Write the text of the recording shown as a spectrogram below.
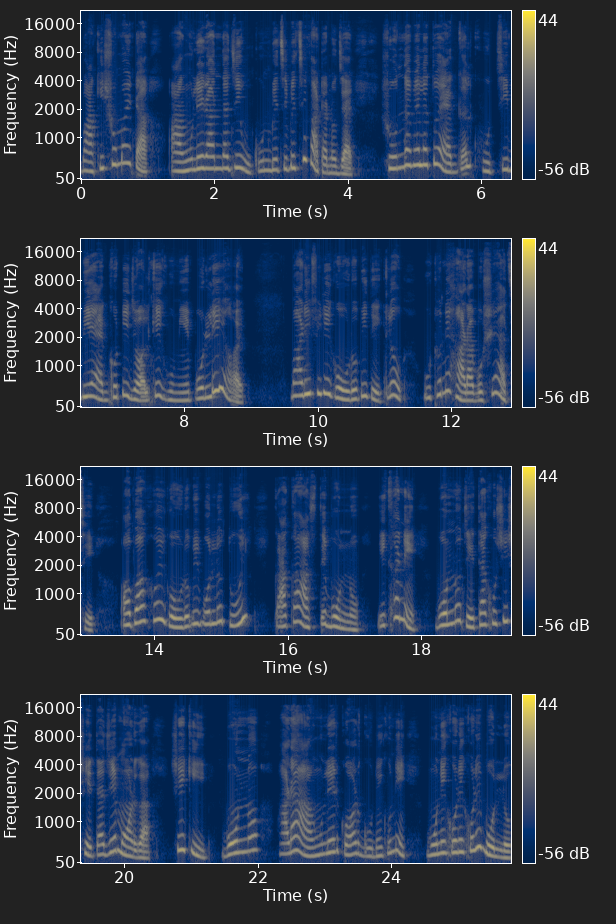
বাকি সময়টা আঙুলের আন্দাজে উকুন বেছে বেছে কাটানো যায়। সন্ধ্যাবেলা তো একগাল খুদ চিবিয়ে এক ঘটি জলকে ঘুমিয়ে পড়লেই হয়। বাড়ি ফিরে গৌরবী দেখল, উঠোনে হাড়া বসে আছে। অবাক হয়ে গৌরবী বলল, তুই? কাকা আসতে বন্য। এখানে? বন্য যেথা খুশি সেটা যে মর্গা। সে কি? বন্য হারা আঙুলের কর গুনে গুনে মনে করে করে বলল,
